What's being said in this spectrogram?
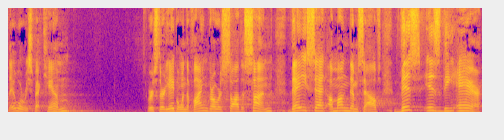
They will respect him. Verse 38 But when the vine growers saw the son, they said among themselves, This is the heir.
